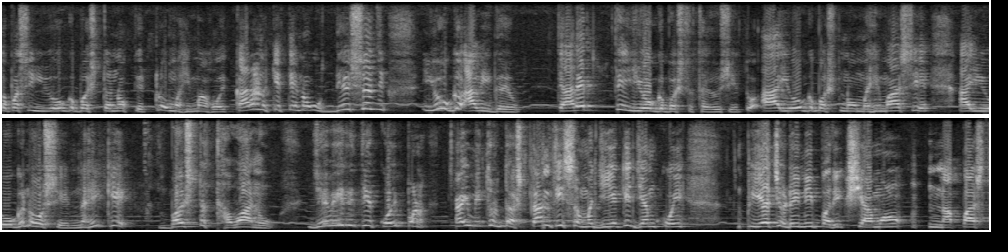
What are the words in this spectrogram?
તો પછી યોગ ભ્રષ્ટનો કેટલો મહિમા હોય? કારણ કે તેનો ઉદ્દેશ જ યોગ આવી ગયો. ત્યારે તે યોગ ભ્રષ્ટ થયું છે. તો આ યોગ ભ્રષ્ટનો મહિમા છે, આ યોગનો છે. નહીં કે ભ્રષ્ટ થવાનું. જેવી રીતે કોઈ પણ, અહીં મિત્રો દસ્તાનથી સમજીએ કે જેમ કોઈ પીએચડીની પરીક્ષામાં નાપાસ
